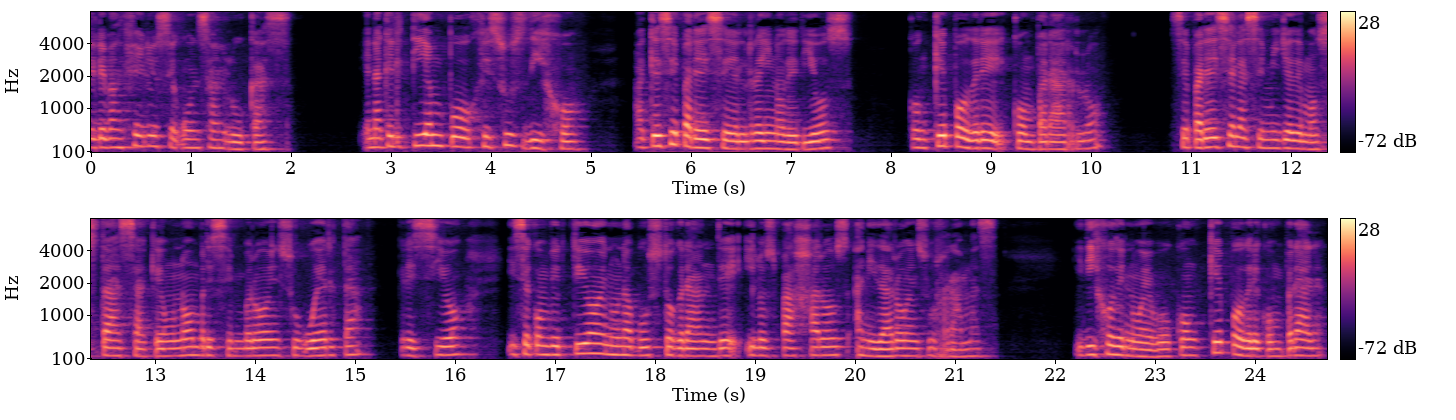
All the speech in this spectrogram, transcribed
Del Evangelio según San Lucas. En aquel tiempo Jesús dijo, ¿A qué se parece el reino de Dios? ¿Con qué podré compararlo? Se parece a la semilla de mostaza que un hombre sembró en su huerta, creció y se convirtió en un arbusto grande y los pájaros anidaron en sus ramas. Y dijo de nuevo, ¿con qué podré comprar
